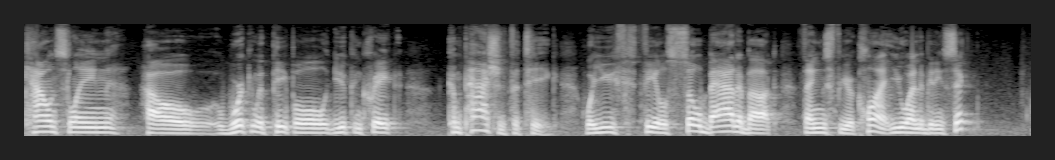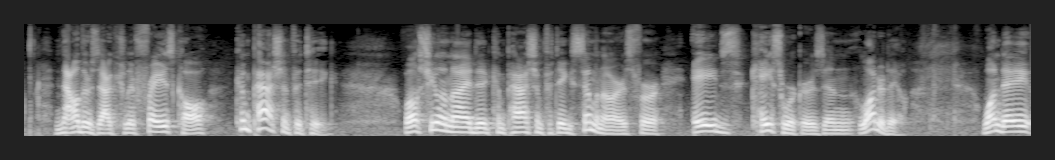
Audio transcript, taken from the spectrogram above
counseling, how working with people, you can create compassion fatigue, where you feel so bad about things for your client, you wind up getting sick. Now there's actually a phrase called compassion fatigue. Well, Sheila and I did compassion fatigue seminars for AIDS caseworkers in Lauderdale. One day,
